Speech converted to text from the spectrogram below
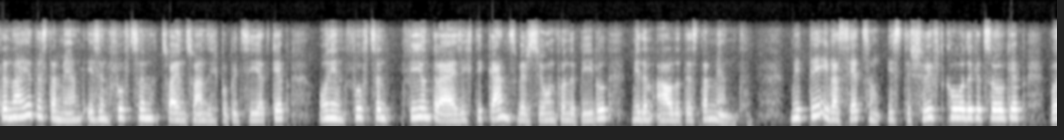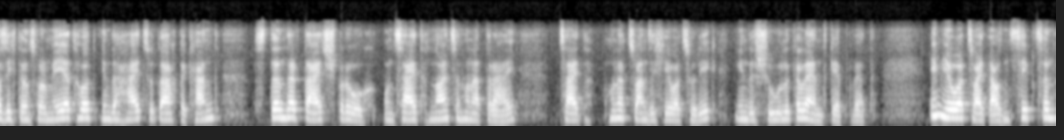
Das Neue Testament ist in 1522 publiziert gibt und in 1534 die Ganzversion von der Bibel mit dem Alten Testament. Mit der Übersetzung ist der Schriftcode gezogen, wo sich transformiert hat in der heutzutage bekannt Standarddeutschspruch und seit 1903, seit 120 Jahre zurück in der Schule gelernt wird. Im Jahr 2017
